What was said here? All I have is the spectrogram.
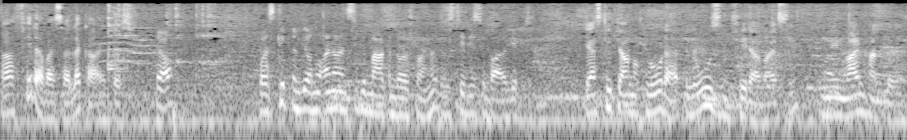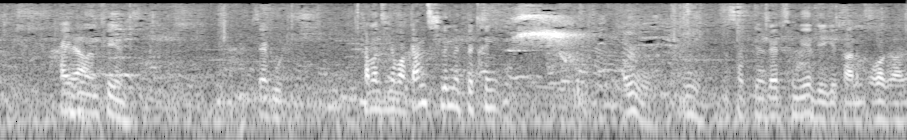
Ah, Federweißer, lecker eigentlich. Ja. Aber es gibt nämlich auch nur eine einzige Marke in Deutschland. Ne? Das ist die, die es überall gibt. Ja, es gibt ja auch noch Loder, losen Federweißen in den Weinhandlungen. Kann ich Ja. nur empfehlen. Sehr gut. Kann man sich aber ganz schlimm mit betrinken. Oh, oh, das hat mir selbst mir wehgetan im Ohr gerade.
